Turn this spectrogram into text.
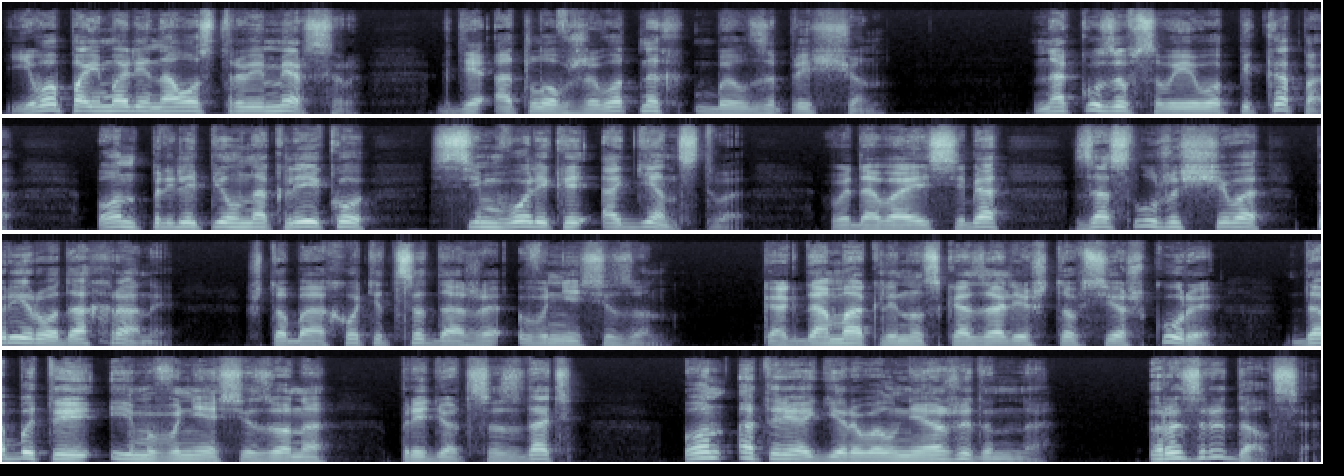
его поймали на острове Мерсер, где отлов животных был запрещен. На кузов своего пикапа он прилепил наклейку с символикой агентства, выдавая себя за служащего природоохраны, чтобы охотиться даже вне сезон. Когда Маклину сказали, что все шкуры, добытые им вне сезона, придется сдать, он отреагировал неожиданно, разрыдался.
